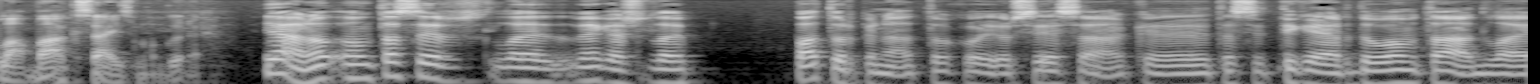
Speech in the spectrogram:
labāks aizmugurē. Jā, nu, un tas ir lai, vienkārši, lai paturpinātu to, ko jūs iesākat. Tas ir tikai ar domu tādu, lai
